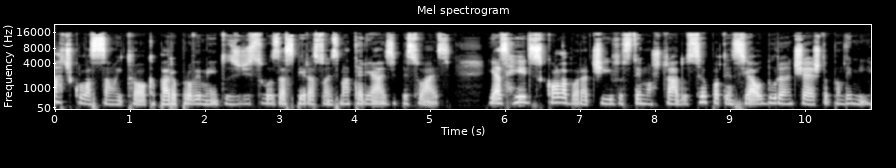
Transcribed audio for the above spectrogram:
articulação e troca para provimentos de suas aspirações materiais e pessoais. E as redes colaborativas têm mostrado seu potencial durante esta pandemia.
